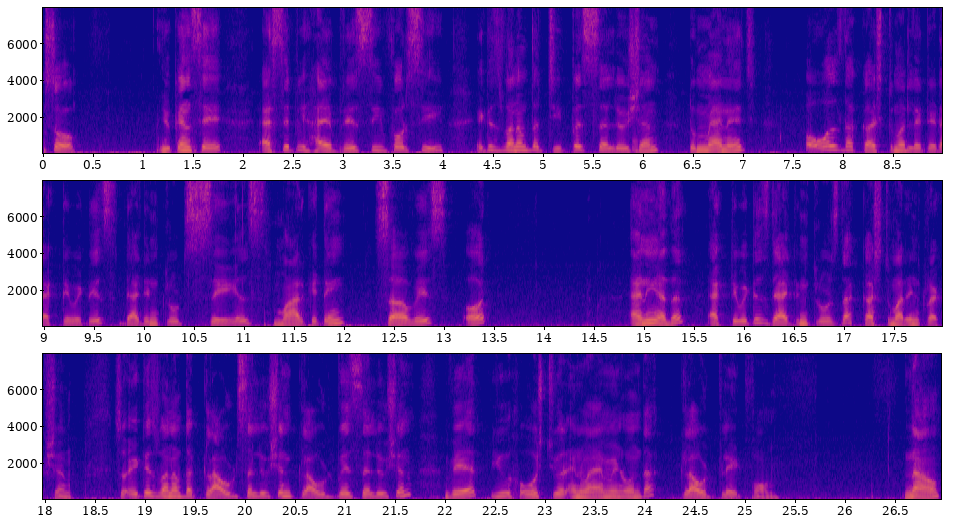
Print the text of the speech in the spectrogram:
So you can say SAP Hybris C4C it is one of the cheapest solution to manage all the customer related activities that include sales, marketing, service or any other activities that includes the customer interaction. So it is one of the cloud solution, cloud based solution where you host your environment on the cloud platform. Now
